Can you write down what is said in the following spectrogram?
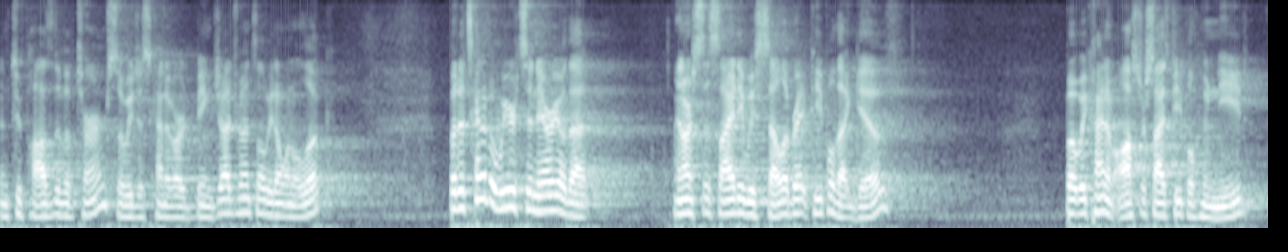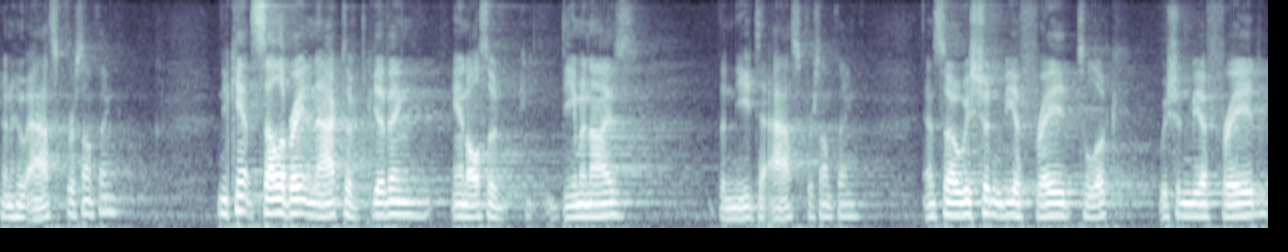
in too positive of terms, so we just kind of are being judgmental. We don't want to look. But it's kind of a weird scenario that in our society we celebrate people that give, but we kind of ostracize people who need and who ask for something. You can't celebrate an act of giving and also demonize the need to ask for something. And so we shouldn't be afraid to look. We shouldn't be afraid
